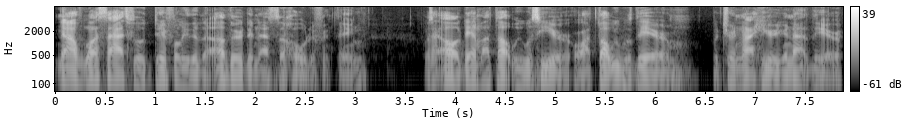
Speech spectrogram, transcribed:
now if one side feels differently than the other, then that's a whole different thing. It's like, oh, damn, I thought we was here or I thought we was there, but you're not here, you're not there.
